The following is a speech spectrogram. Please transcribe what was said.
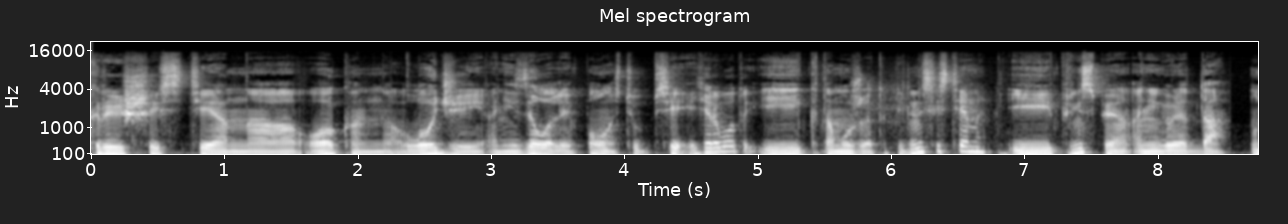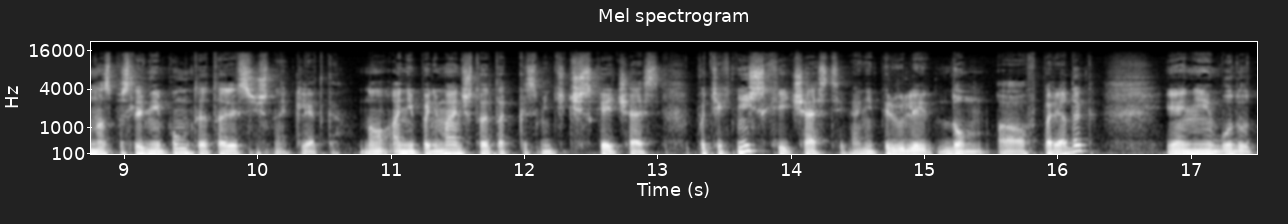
крыши, стен, окон, лоджий. Они сделали полностью все эти работы и к тому же отопительной системы. И, в принципе, они говорят, да, у нас последний пункт – это лестничная клетка. Но они понимают, что это косметическая часть. По технической части они перевели дом э, в порядок, и они будут,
